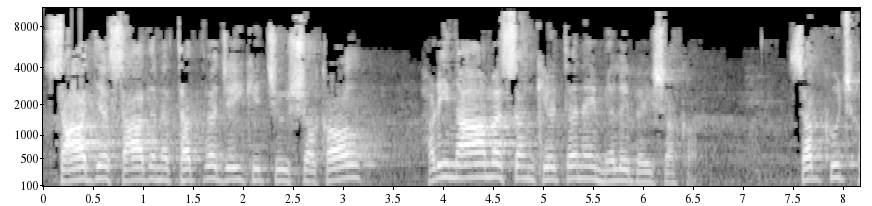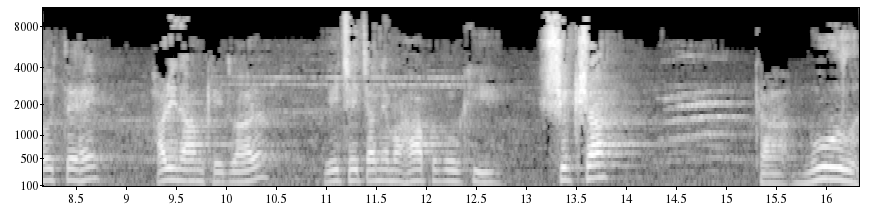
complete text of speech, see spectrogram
साध्य साधन तत्व जय किचु सकल, हरि नाम संकीर्तन मिले बेशक सब कुछ होते हैं हरि नाम के द्वारा ये चैतन्य महाप्रभु की शिक्षा का मूल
